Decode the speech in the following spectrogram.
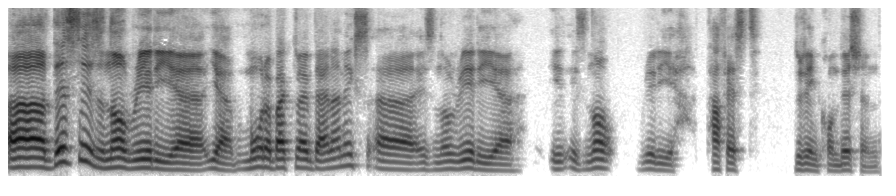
Uh, this is not really, uh, yeah, motor backdrive dynamics uh, is not really, uh, it, it's not really toughest drilling condition.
